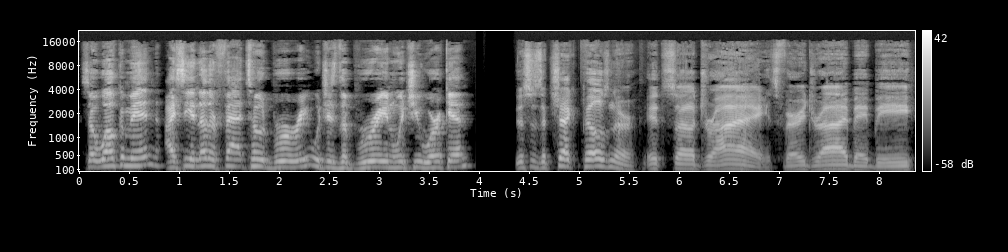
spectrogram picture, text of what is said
So welcome in. I see another Fat Toad Brewery, which is the brewery in which you work in. This is a Czech Pilsner. It's uh dry. It's very dry, baby.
